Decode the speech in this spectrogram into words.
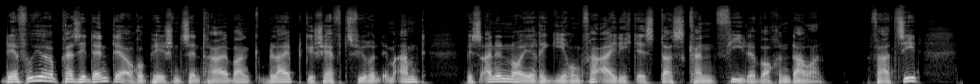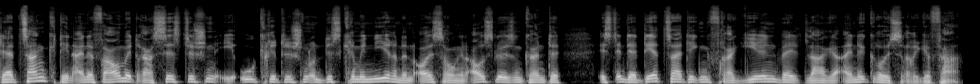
Der frühere Präsident der Europäischen Zentralbank bleibt geschäftsführend im Amt, bis eine neue Regierung vereidigt ist. Das kann viele Wochen dauern. Fazit: Der Zank, den eine Frau mit rassistischen, EU-kritischen und diskriminierenden Äußerungen auslösen könnte, ist in der derzeitigen fragilen Weltlage eine größere Gefahr.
